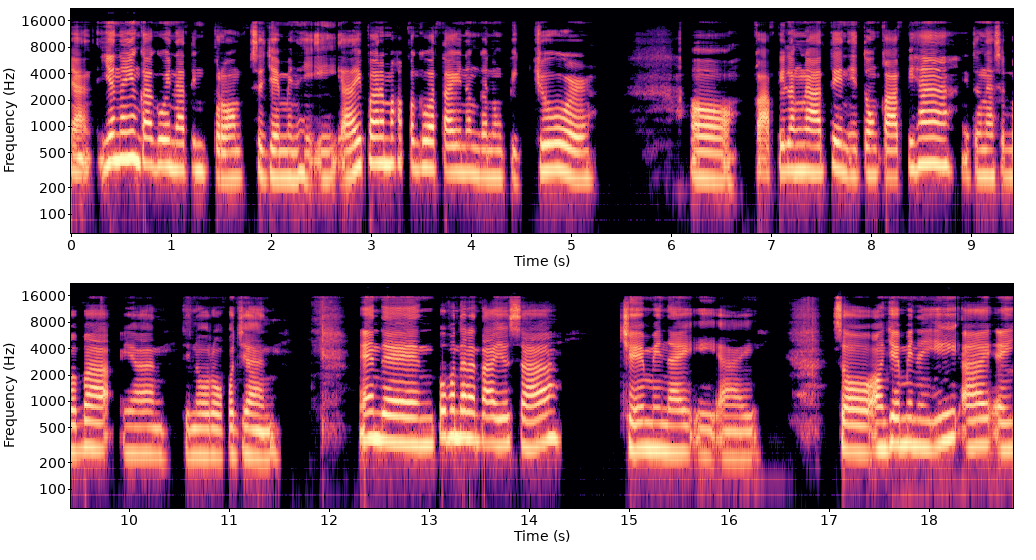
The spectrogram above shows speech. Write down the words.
Yan, yan na yung gagawin nating prompt sa Gemini AI para makapagawa tayo ng ganong picture. Oh, copy lang natin. Itong copy ha. Itong nasa baba. Yan, tinuro ko dyan. And then, pupunta na tayo sa Gemini AI. So, ang Gemini AI ay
